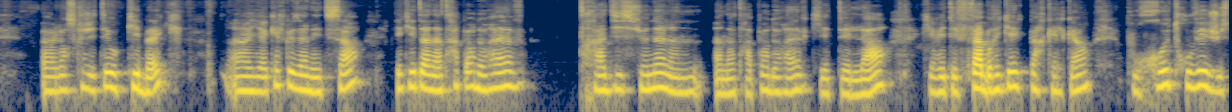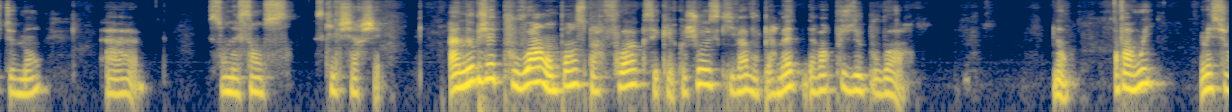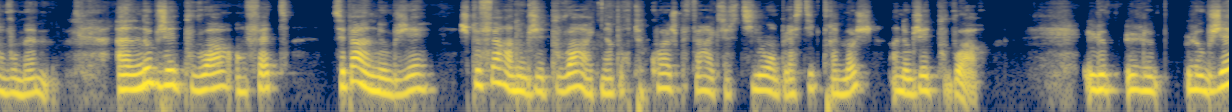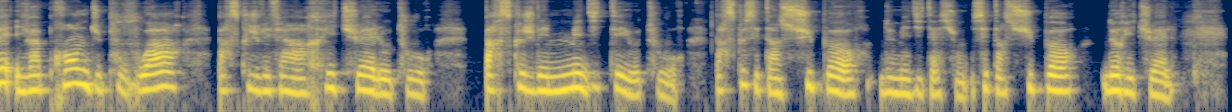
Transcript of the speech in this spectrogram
euh, lorsque j'étais au Québec, euh, il y a quelques années de ça et qui est un attrapeur de rêve traditionnel, un, attrapeur de rêve qui était là, qui avait été fabriqué par quelqu'un pour retrouver justement euh, son essence, ce qu'il cherchait. Un objet de pouvoir, on pense parfois que c'est quelque chose qui va vous permettre d'avoir plus de pouvoir. Non. Enfin oui, mais sur vous-même. Un objet de pouvoir, en fait, c'est pas un objet, je peux faire un objet de pouvoir avec n'importe quoi. Je peux faire avec ce stylo en plastique très moche, un objet de pouvoir. L'objet, il va prendre du pouvoir parce que je vais faire un rituel autour, parce que je vais méditer autour, parce que c'est un support de méditation, c'est un support de rituel.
